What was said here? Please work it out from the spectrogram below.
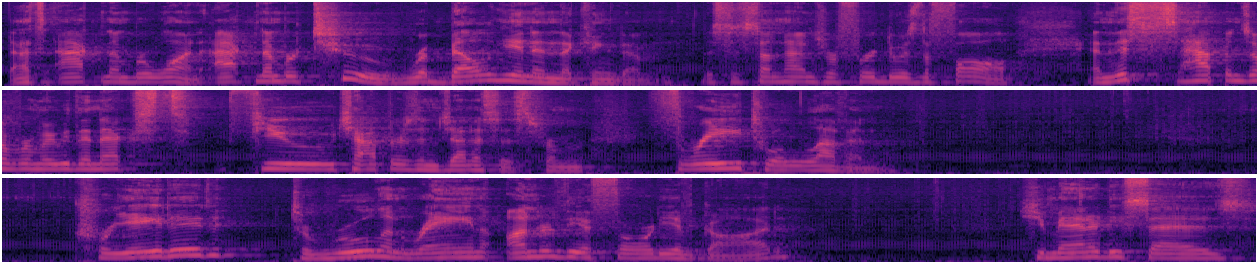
That's act number one. Act number two, rebellion in the kingdom. This is sometimes referred to as the fall. And this happens over maybe the next few chapters in Genesis, from 3 to 11. Created to rule and reign under the authority of God, humanity says,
